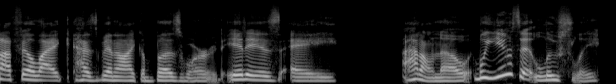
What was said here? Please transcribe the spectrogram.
I feel like, has been like a buzzword. It is a, I don't know, we use it loosely.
